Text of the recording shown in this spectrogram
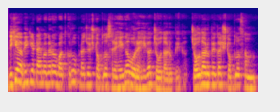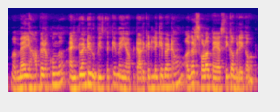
देखिए, अभी के टाइम अगर मैं बात करूँ, अपना जो स्टॉप लॉस रहेगा, वो रहेगा चौदह रुपये का। चौदह रुपये का स्टॉप लॉस हम, मैं यहाँ पे रखूँगा एंड ट्वेंटी रुपीज़ तक के मैं यहाँ पे टारगेट लेके बैठा हूँ। अगर सोलह तयासी का ब्रेकआउट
